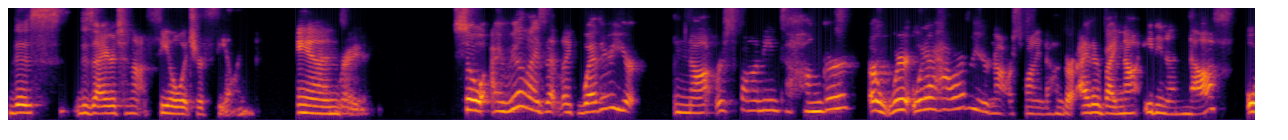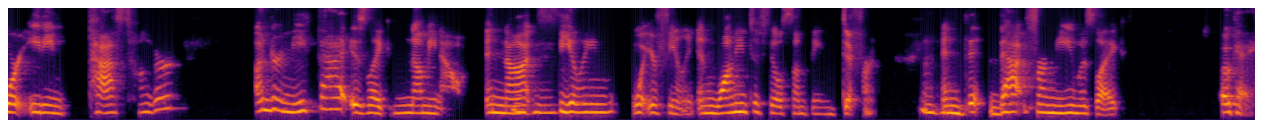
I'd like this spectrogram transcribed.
this desire to not feel what you're feeling. And right. so I realized that like whether you're not responding to hunger or where whatever however you're not responding to hunger, either by not eating enough or eating past hunger, underneath that is like numbing out and not mm-hmm. feeling what you're feeling and wanting to feel something different. Mm-hmm. And th- that for me was like, okay,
